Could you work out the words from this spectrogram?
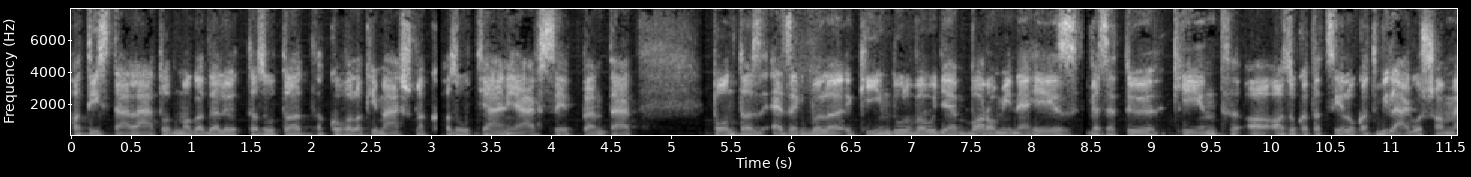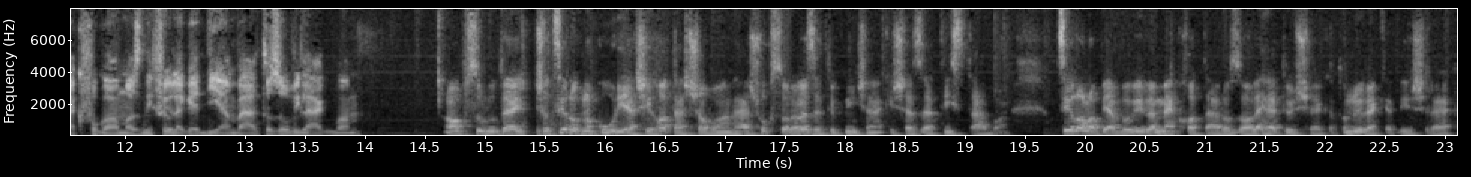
ha tisztán látod magad előtt az utat, akkor valaki másnak az útján jár szépen. Tehát pont az ezekből kiindulva ugye baromi nehéz vezetőként azokat a célokat világosan megfogalmazni, főleg egy ilyen változó világban. Abszolút, és a céloknak óriási hatása van, hát sokszor a vezetők nincsenek is ezzel tisztában. Cél alapjában véve meghatározza a lehetőségeket a növekedésre,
